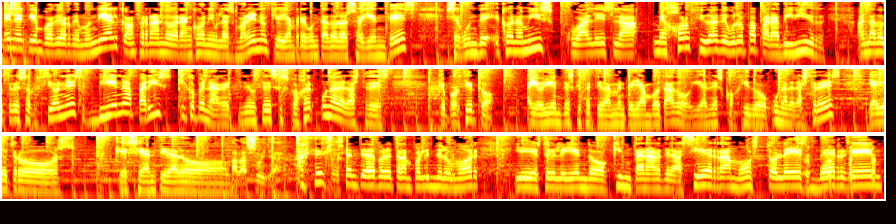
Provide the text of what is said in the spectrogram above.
En el tiempo de orden mundial, con Fernando Arancón y Blas Moreno, que hoy han preguntado a los oyentes, según The Economist, ¿cuál es la mejor ciudad de Europa para vivir? Han dado tres opciones, Viena, París y Copenhague. Tienen ustedes que escoger una de las tres. Que, por cierto, hay oyentes que efectivamente ya han votado y han escogido una de las tres, y hay otros que se han tirado a la suya. que se han tirado por el trampolín del humor y estoy leyendo Quintanar de la Sierra, Móstoles, Bergen,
